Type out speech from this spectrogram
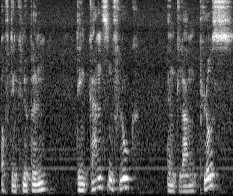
auf den Knüppeln, den ganzen Flug entlang plus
